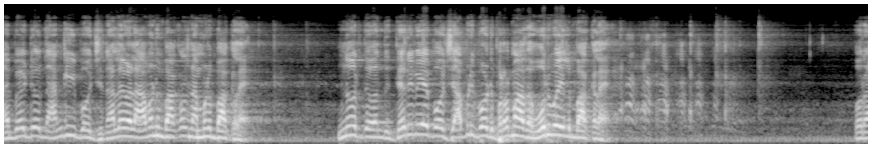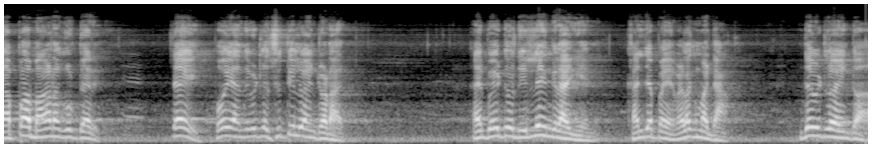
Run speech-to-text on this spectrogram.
அது போயிட்டு வந்து அங்கேயும் போச்சு. நல்ல வேலை அவனும் பார்க்கல நம்மளும் பார்க்கல. இன்னொருத்தர் வந்து தெருவே போச்சு. அப்படி போட்டு பிரமாதம் ஒரு வயலும் பார்க்கல. ஒரு அப்பா மகனை கூப்பிட்டாரு. டேய் போய் அந்த வீட்டில் சுத்தியில் வாங்கிட்டு வாடா. அது போயிட்டு வந்து இல்லைங்கிறாங்க. கஞ்சப்பையன் விளக்க மாட்டான். இந்த வீட்டில் வாங்கிக்கோ.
